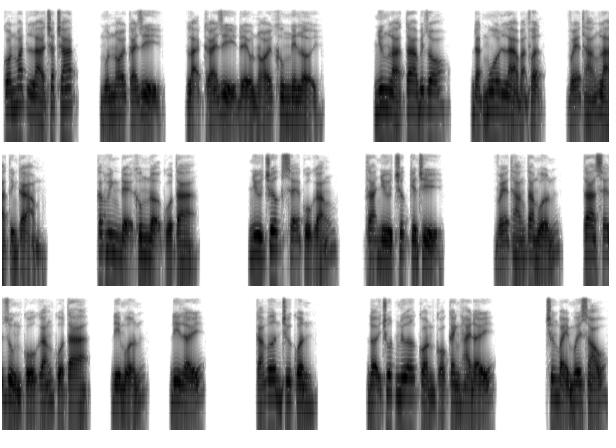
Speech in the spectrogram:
Con mắt là chắc chát, muốn nói cái gì, lại cái gì đều nói không nên lời. Nhưng là ta biết rõ, đặt mua là bản phận, vẽ tháng là tình cảm. Các huynh đệ không nợ của ta. Như trước sẽ cố gắng, ta như trước kiên trì. Vẽ tháng ta muốn, ta sẽ dùng cố gắng của ta, đi muốn, đi lấy. Cảm ơn chư quân. Đợi chút nữa còn có canh hai đấy. Chương 76,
